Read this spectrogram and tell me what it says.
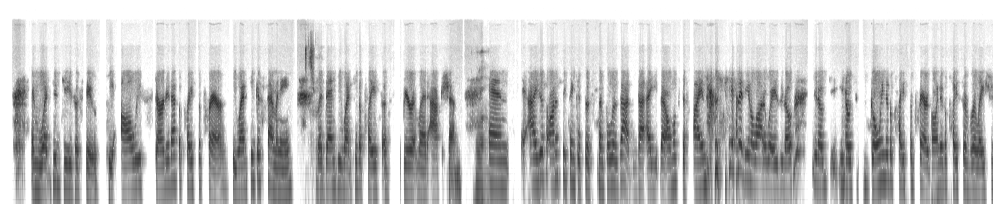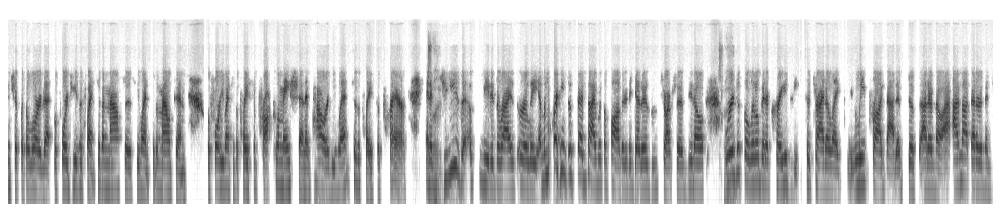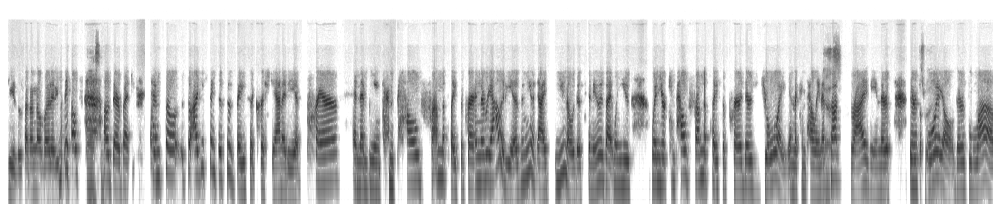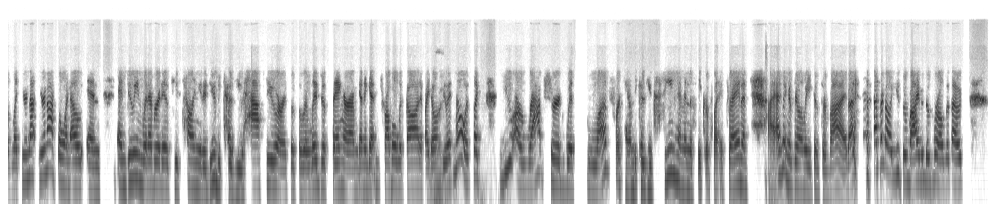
And what did Jesus do? He always started at the place of prayer. He went to Gethsemane, right. but then he went to the place of spirit led action. Wow. And I just honestly think it's as simple as that. That I, that almost defines Christianity in a lot of ways. You know, you know, you know, going to the place of prayer, going to the place of relationship with the Lord. That before Jesus went to the masses, he went to the mountain. Before he went to the place of proclamation and power, he went to the place of prayer. And That's if right. Jesus needed to rise early in the morning to spend time with the Father to get his instructions, you know, right. we're just a little bit of crazy to try to like leapfrog that. It's just I don't know. I, I'm not better than Jesus. I don't know about anybody else awesome. out there. But and so so I just think this is basic Christianity. It's prayer and then being compelled from the place of prayer. And the reality is, and you I, you know this, Fanu, is that when you when you're compelled from the place of prayer, there's joy in the compelling. It's yes. not striving. There's there's oil. There's love. Like you're not you're not going out and and doing whatever it is he's telling you to do because you have to, or it's just a religious thing, or I'm going to get in trouble with God if I don't right. do it. No, it's like you are raptured with love for him because you've seen him in the secret place, right? And I, I think it's the only way you can survive. I, I don't know how you survive in this world without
